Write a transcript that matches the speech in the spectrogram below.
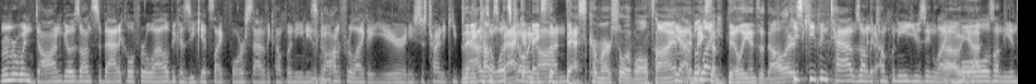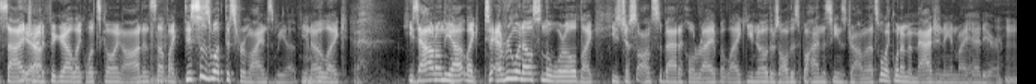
Remember when Don goes on sabbatical for a while because he gets like forced out of the company and he's Mm-hmm. gone for like a year and he's just trying to keep And then he comes back and makes on. the best commercial of all time Yeah, and makes like, them billions of dollars. He's keeping tabs on the Yeah. company using like Oh, yeah. moles on the inside, Yeah. Mm-hmm. trying to figure out like what's going on and stuff. Like this is what this reminds me of. You know, like he's out on the out like to everyone else in the world, like he's just on sabbatical, right? But like you know, there's all this behind the scenes drama. That's what like what I'm imagining in my head here. Mm-hmm.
